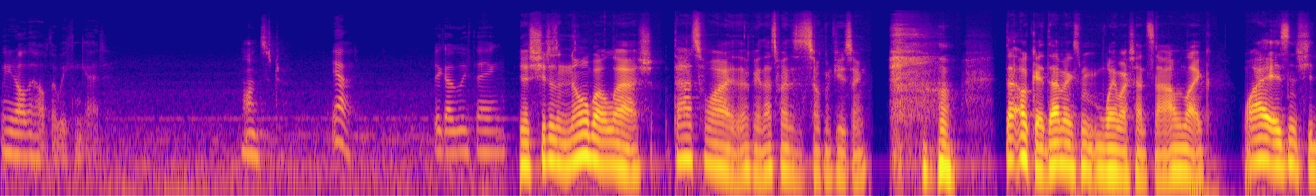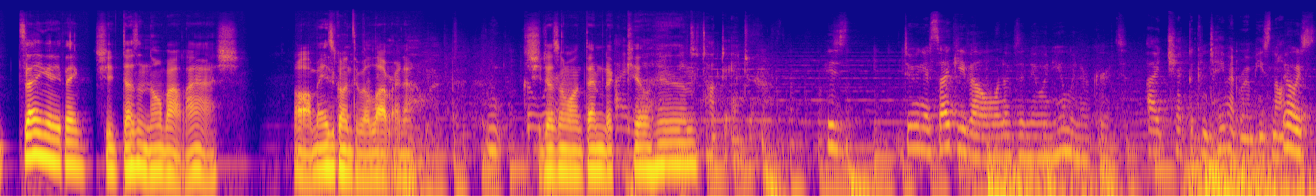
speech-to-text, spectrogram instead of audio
we need all the help that we can get. Monster. Yeah. Big ugly thing. Yeah, she doesn't know about Lash. That's why. Okay, that's why this is so confusing. that okay, that makes way more sense now. I'm like, why isn't she saying anything? She doesn't know about Lash. Oh, May's going through a lot right now. She doesn't want them to uh, kill him. Talk to Andrew. He's doing a psyche eval on one of the new Inhuman recruits. I checked the containment room. He's not. No, he's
